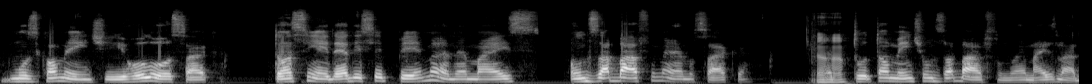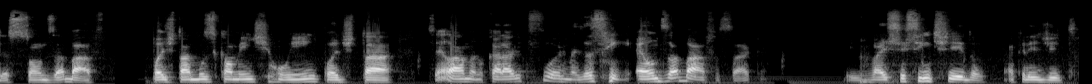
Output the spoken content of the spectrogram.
musicalmente e rolou, saca? Então, assim, a ideia desse EP, mano, é mais um desabafo mesmo, saca? Aham. É totalmente um desabafo, não é mais nada, é só um desabafo. Pode estar musicalmente ruim, pode estar, sei lá, mano, caralho que for, mas assim, é um desabafo, saca? E vai ser sentido, acredito.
